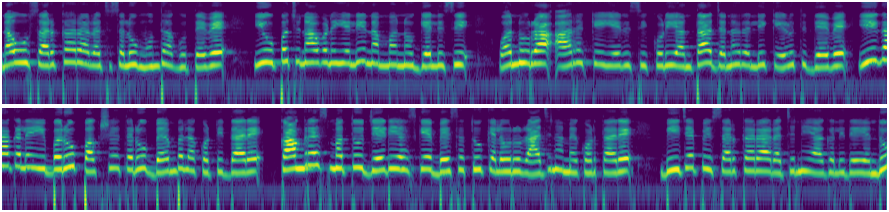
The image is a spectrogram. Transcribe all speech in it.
ನಾವು ಸರ್ಕಾರ ರಚಿಸಲು ಮುಂದಾಗುತ್ತೇವೆ. ಈ ಉಪಚುನಾವಣೆಯಲ್ಲಿ ನಮ್ಮನ್ನು ಗೆಲ್ಲಿಸಿ ಒನ್ನೂರ ಆರಕ್ಕೆ ಏರಿಸಿ ಕೊಡಿ ಅಂತ ಜನರಲ್ಲಿ ಕೇಳುತ್ತಿದ್ದೇವೆ. ಈಗಾಗಲೇ ಇಬ್ಬರು ಪಕ್ಷೇತರು ಬೆಂಬಲ ಕೊಟ್ಟಿದ್ದಾರೆ. ಕಾಂಗ್ರೆಸ್ ಮತ್ತು ಜೆಡಿಎಸ್ಗೆ ಬೇಸತ್ತು ಕೆಲವರು ರಾಜೀನಾಮೆ ಕೊಡ್ತಾರೆ. ಬಿಜೆಪಿ ಸರ್ಕಾರ ರಚನೆಯಾಗಲಿದೆ ಎಂದು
